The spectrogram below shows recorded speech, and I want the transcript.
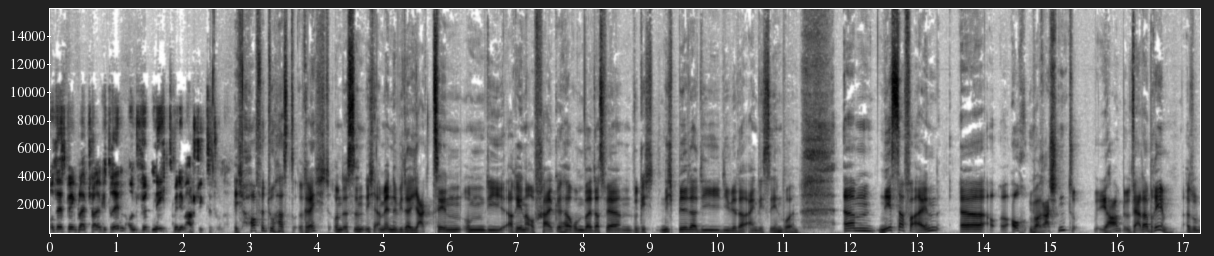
und deswegen bleibt Schalke drin und wird nichts mit dem Abstieg zu tun haben. Ich hoffe, du hast recht und es sind nicht am Ende wieder Jagdszenen um die Arena auf Schalke herum, weil das wären wirklich nicht Bilder, die, die wir da eigentlich sehen wollen. Ähm, nächster Verein, äh, auch überraschend ja, Werder Bremen. Also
